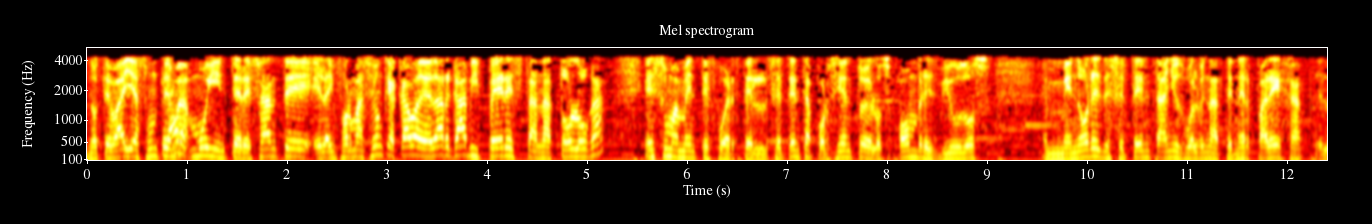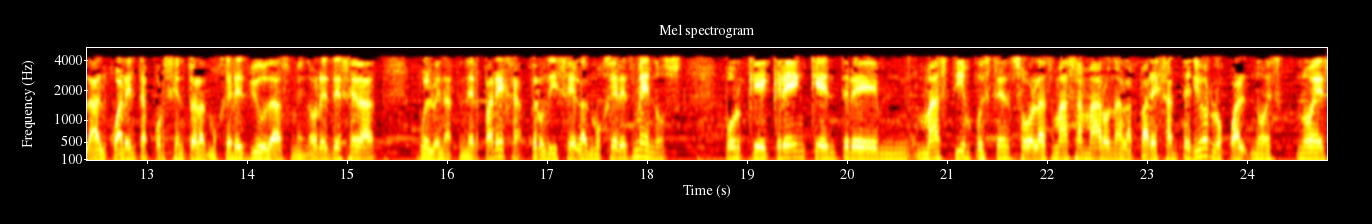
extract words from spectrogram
No te vayas, un tema muy interesante, eh, la información que acaba de dar Gaby Pérez, tanatóloga, es sumamente fuerte. El 70% de los hombres viudos menores de 70 años vuelven a tener pareja, el 40% de las mujeres viudas menores de esa edad vuelven a tener pareja, pero dice las mujeres menos porque creen que entre mm, más tiempo estén solas más amaron a la pareja anterior, lo cual no es no es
